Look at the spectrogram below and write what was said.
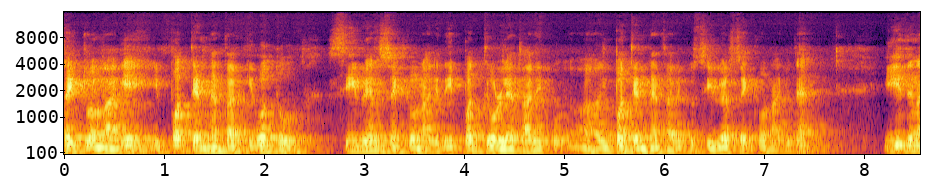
ಸೈಕ್ಲೋನ್ ಆಗಿ ಇಪ್ಪತ್ತೆಂಟನೇ ತಾರೀಕು, ಇವತ್ತು ಸಿವಿಯರ್ ಸೈಕ್ಲೋನ್ ಆಗಿದೆ. ಇಪ್ಪತ್ತೇಳನೇ ತಾರೀಕು ಇಪ್ಪತ್ತೆಂಟನೇ ತಾರೀಕು ಸಿವಿಯರ್ ಸೈಕ್ಲೋನ್ ಆಗಿದೆ. ಈ ದಿನ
